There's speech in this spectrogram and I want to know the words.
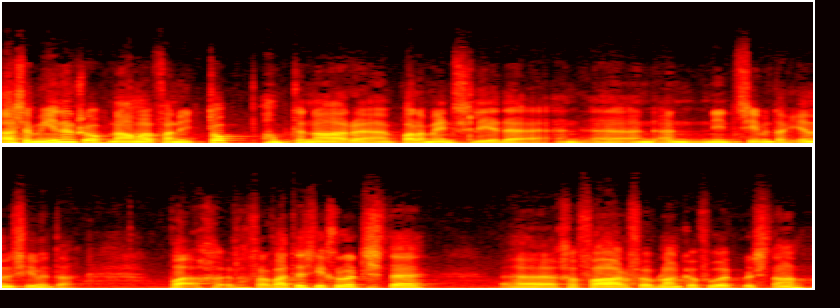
Daar's 'n meningsopname van die top amptenare en parlementslede in uh, in in 1971. Wat wat is die grootste uh gevaar vir blanke voortbestaan?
